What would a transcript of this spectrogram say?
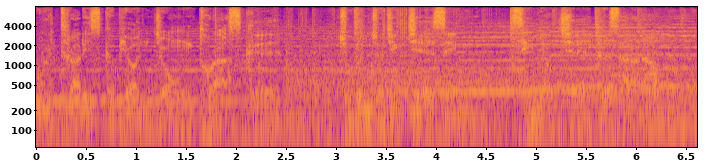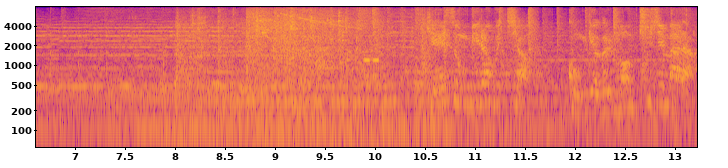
울트라리스크 변종 토라스크 죽은 조직 재생 생명체 되살아남 계속 밀어붙여 공격을 멈추지 마라.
